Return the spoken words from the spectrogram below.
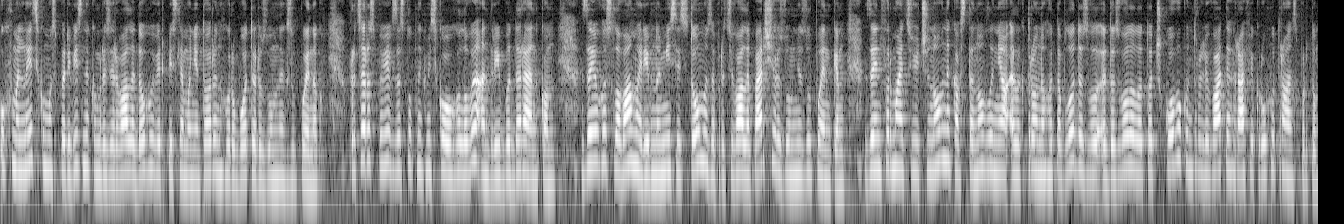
У Хмельницькому з перевізником розірвали договір після моніторингу роботи розумних зупинок. Про це розповів заступник міського голови Андрій Бондаренко. За його словами, рівно місяць тому запрацювали перші розумні зупинки. За інформацією чиновника, встановлення електронного табло дозво- дозволило точково контролювати графік руху транспорту.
